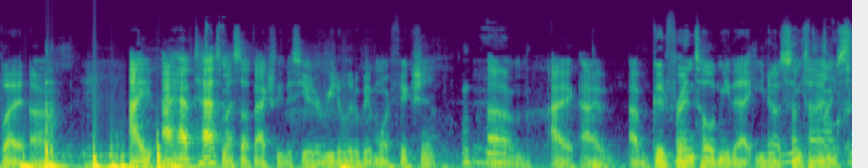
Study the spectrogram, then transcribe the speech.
But um, I, I have tasked myself actually this year to read a little bit more fiction. Um, I, I, a good friend told me that you know sometimes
